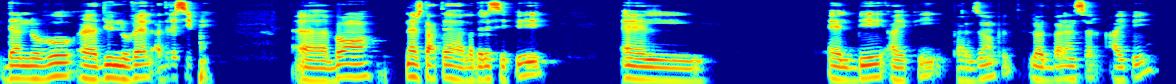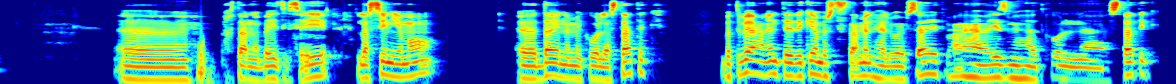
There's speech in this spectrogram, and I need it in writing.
d'un nouveau d'une nouvelle adresse IP bon تنجم تعطيها l'adresse IP. LB IP par exemple load balancer IP اخترنا basic si l'assignement dynamique ولا statique بالطبيعة أنت إذا كان باش تستعملها ال website معناها يلزمها تكون statique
